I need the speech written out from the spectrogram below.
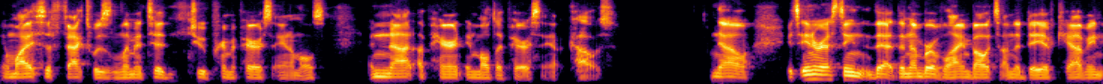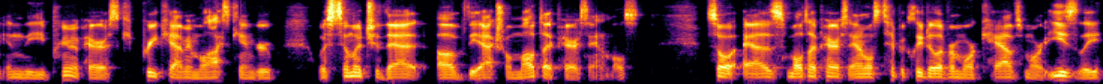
and why this effect was limited to primiparous animals and not apparent in multiparous cows. Now, it's interesting that the number of lying bouts on the day of calving in the primiparous pre-calving meloxicam group was similar to that of the actual multiparous animals. So, as multiparous animals typically deliver more calves more easily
